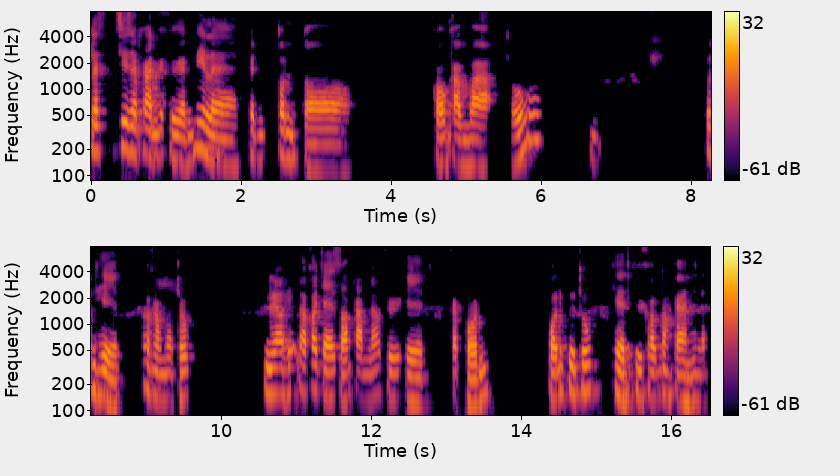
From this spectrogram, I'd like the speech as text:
และที่สำคัญก็คือนี่แหละเป็นต้นต่อของคำว่าทุกต้นเหตุก็คำว่าทุกเราเราเข้าใจสองคำแล้วคือเหตุกับผล ผลคือทุกเหตุคือความต้องการนี่แหละ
